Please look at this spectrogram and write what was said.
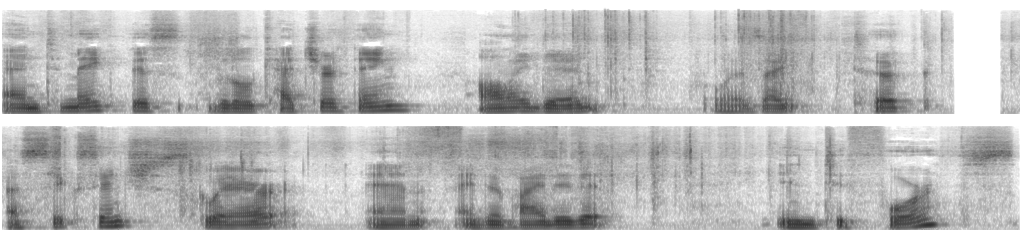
And to make this little catcher thing, all I did was I took a six inch square and I divided it into fourths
